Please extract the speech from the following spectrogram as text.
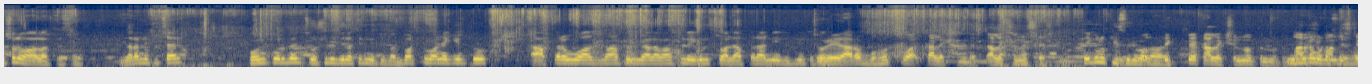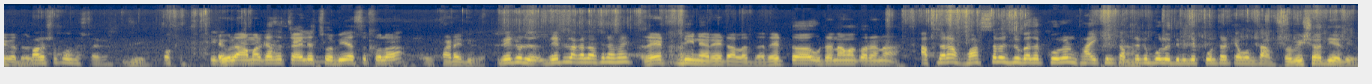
আসলে ভালো লাগতেছে। যারা নিতে চান ফোন করবেন চৌষট্টি জেলা থেকে নিতে পারেন। বর্তমানে কিন্তু আপনারা ওয়াজ মাহফিল মেলা মাহফিল এগুলো চলে আপনারা নিয়ে নিতে পারেন। চোরের আরও বহুত কালেকশন কালেকশনের শেষ এগুলো কি চুরি বলা হয়? প্রত্যেকটা কালেকশন নতুন নতুন। বারোশো পঞ্চাশ টাকা দর্জন বারোশো পঞ্চাশ টাকা। জি। ওকে এগুলো আমার কাছে চাইলে ছবি আছে তোলা পাঠাই দিব। রেট রেট লাগানো আছে না ভাই? রেট দিই না রেট আলাদা। রেট তো উঠানামা করে না। আপনারা হোয়াটসঅ্যাপে যোগাযোগ করবেন ভাই কিন্তু আপনাকে বলে দিবে যে কোনটার কেমন দাম। ছবি সহ দিয়ে দিব।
